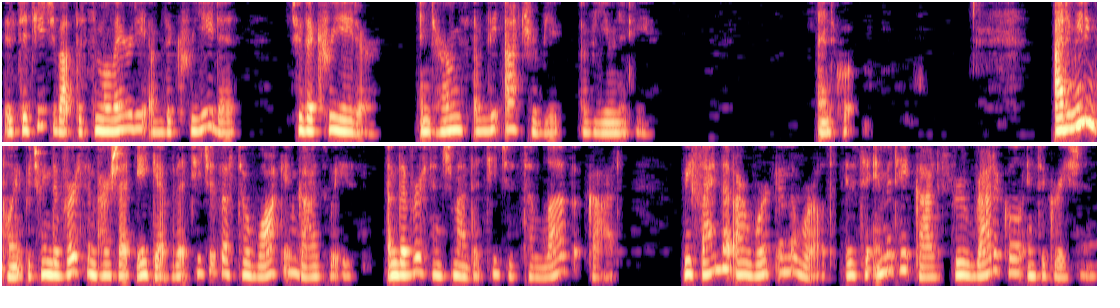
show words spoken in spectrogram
is to teach about the similarity of the created to the creator in terms of the attribute of unity. At a meeting point between the verse in Parshat Eikev that teaches us to walk in God's ways and the verse in Shema that teaches to love God, we find that our work in the world is to imitate God through radical integration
